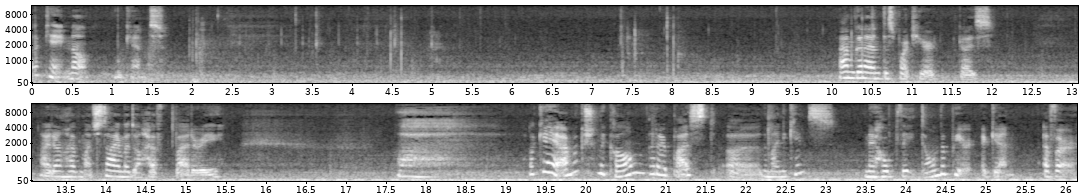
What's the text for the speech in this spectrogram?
Okay, no, we can't. I'm gonna end this part here, guys. I don't have much time, I don't have battery. okay, I'm actually calm that I passed uh, the mannequins, and I hope they don't appear again, ever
